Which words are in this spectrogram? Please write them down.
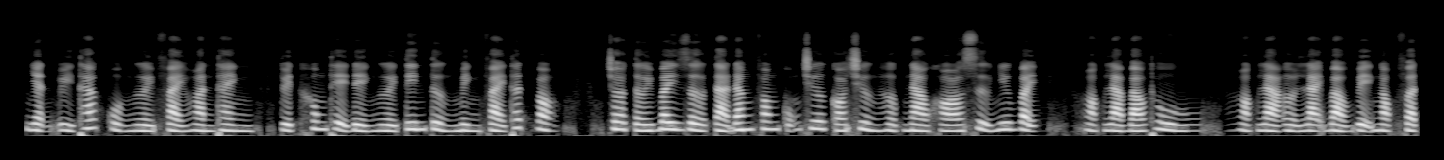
Nhận ủy thác của người phải hoàn thành, tuyệt không thể để người tin tưởng mình phải thất vọng. Cho tới bây giờ tả Đăng Phong cũng chưa có trường hợp nào khó xử như vậy, hoặc là báo thù, hoặc là ở lại bảo vệ Ngọc Phật.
